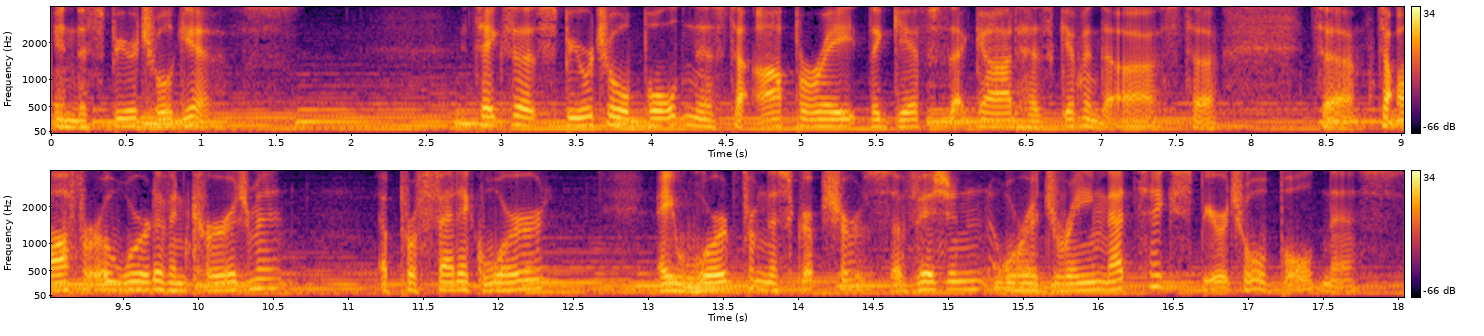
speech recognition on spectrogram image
in the spiritual gifts. It takes a spiritual boldness to operate the gifts that God has given to us, to, to, to offer a word of encouragement, a prophetic word, a word from the scriptures, a vision, or a dream. That takes spiritual boldness.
